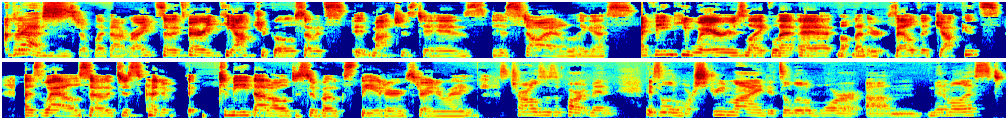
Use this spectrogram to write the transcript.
curtains Yes. and stuff like that, right? So it's very theatrical. So it's it matches to his his style, I guess. I think he wears like le- uh, not leather velvet jackets as well. So it just kind of to me that all just evokes theater straight away. Charles's apartment is a little more streamlined. It's a little more um, minimalist.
